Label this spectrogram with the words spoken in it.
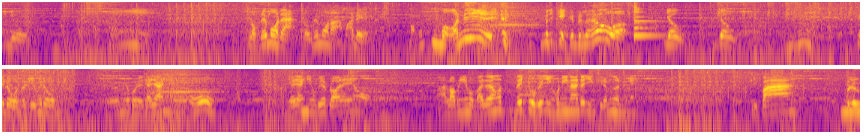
ยังอยู่ นี่ หลบได้หมดอะ หลบได้หมดอะ มาเด็กหมอนี่ มันจะเก่งกันไปแล้วอะโยโยอืมไม่โดนตะกี้ไม่โดนเออมีคนจะใช้ยาฮิวโอ้ยายาฮิวเรียบร้อยแล้วมารอบนี้ผมอาจจะต้องได้จูบเจ้าหญิงคนนี้นะเจ้าหญิงสีน้ำเงินไงสีฟ้าบลู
